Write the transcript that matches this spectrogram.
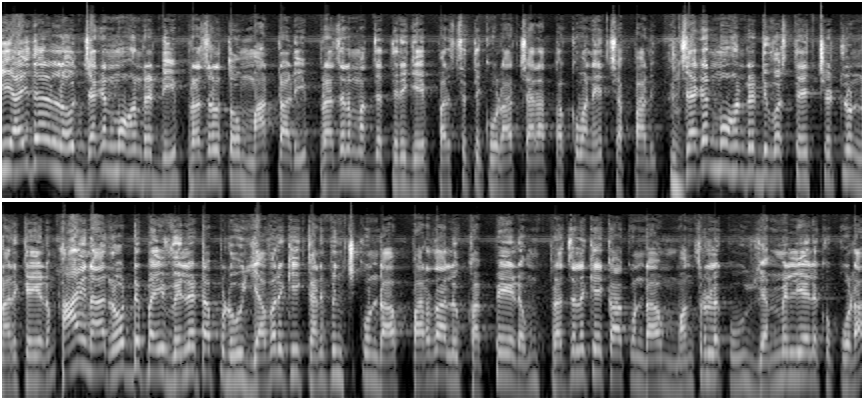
ఈ ఐదేళ్ళలో జగన్మోహన్ రెడ్డి ప్రజలతో మాట్లాడి ప్రజల మధ్య తిరిగే పరిస్థితి కూడా చాలా తక్కువనే చెప్పాలి. జగన్మోహన్ రెడ్డి వస్తే చెట్లు నరికేయడం ఆయన రోడ్డుపై వెళ్ళేటప్పుడు ఎవరికీ కనిపించకుండా పరదాలు కప్పేయడం ప్రజలకే కాకుండా మంత్రులకు ఎమ్మెల్యేలకు కూడా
